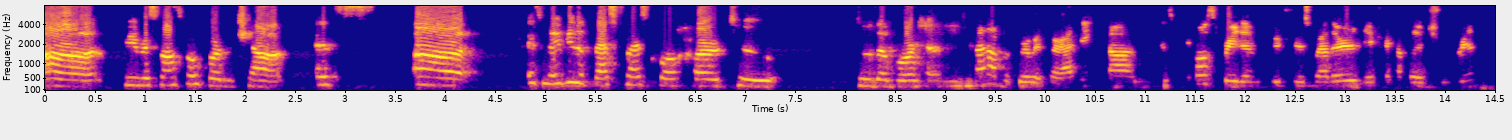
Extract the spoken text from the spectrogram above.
uh, be responsible for the child, it's uh, it's maybe the best place for her to do the abortion. kind of agree with her. I think um, it's people's freedom to choose whether they should have their children.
